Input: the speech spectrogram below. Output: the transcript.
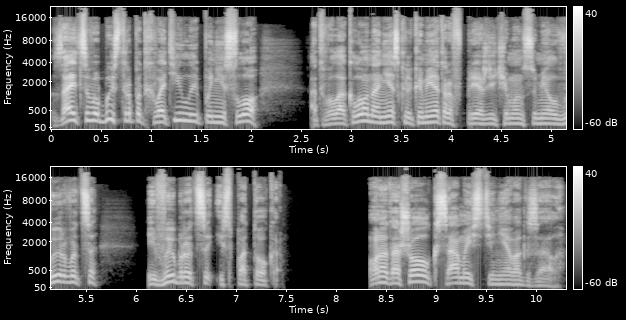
Зайцева быстро подхватило и понесло, отволокло на несколько метров, прежде чем он сумел вырваться и выбраться из потока. Он отошел к самой стене вокзала.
